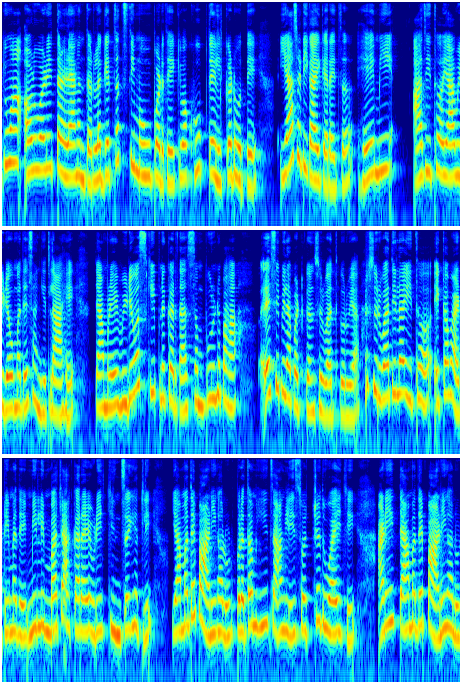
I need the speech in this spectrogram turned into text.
किंवा अळूवडी तळल्यानंतर लगेचच ती मऊ पडते किंवा खूप तेलकट होते यासाठी काय करायचं? हे मी आज इथं या व्हिडिओमध्ये सांगितलं आहे. त्यामुळे व्हिडिओ स्किप न करता संपूर्ण पहा. रेसिपीला पटकन सुरुवात करूया. तर सुरुवातीला इथं एका वाटीमध्ये मी लिंबाच्या आकारा एवढी चिंच घेतली. यामध्ये पाणी घालून प्रथम ही चांगली स्वच्छ धुवायची आणि त्यामध्ये पाणी घालून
